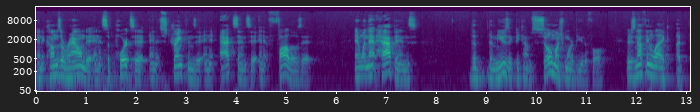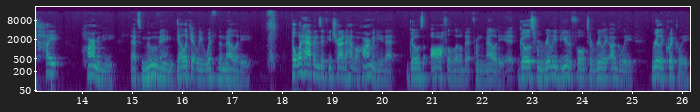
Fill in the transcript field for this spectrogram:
And it comes around it and it supports it and it strengthens it and it accents it and it follows it. And when that happens, the, the music becomes so much more beautiful. There's nothing like a tight harmony that's moving delicately with the melody. But what happens if you try to have a harmony that goes off a little bit from the melody? It goes from really beautiful to really ugly really quickly.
